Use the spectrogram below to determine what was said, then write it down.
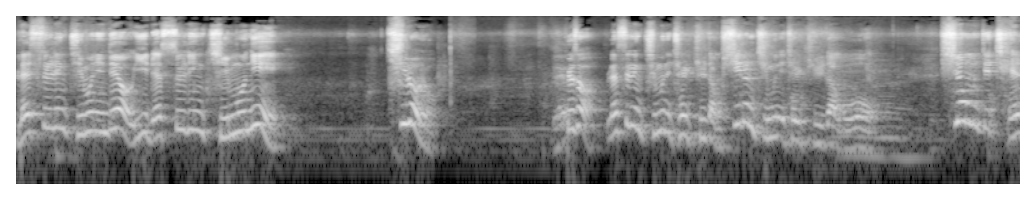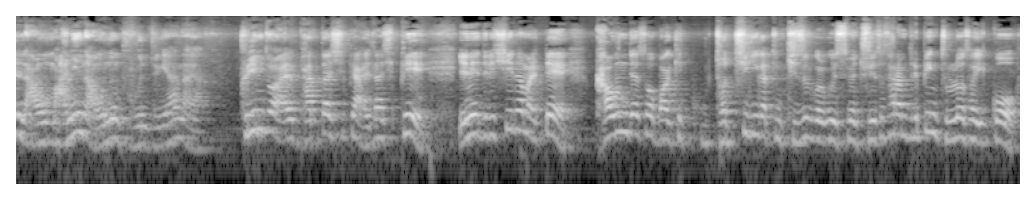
레슬링 지문인데요. 이 레슬링 지문이 길어요. 그래서 레슬링 지문이 제일 길다고. 씨름 지문이 제일 길다고. 시험 문제 제일 나오 많이 나오는 부분 중에 하나야. 그림도 알, 봤다시피 알다시피 얘네들이 씨름할 때 가운데서 막 이렇게 젖히기 같은 기술 걸고 있으면 주위에서 사람들이 삥 둘러서 있고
